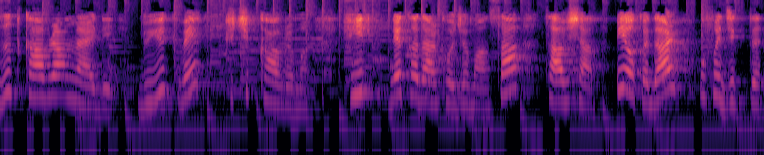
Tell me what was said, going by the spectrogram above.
zıt kavram verdi. Büyük ve küçük kavramı. Fil ne kadar kocamansa tavşan bir o kadar ufacıktı.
